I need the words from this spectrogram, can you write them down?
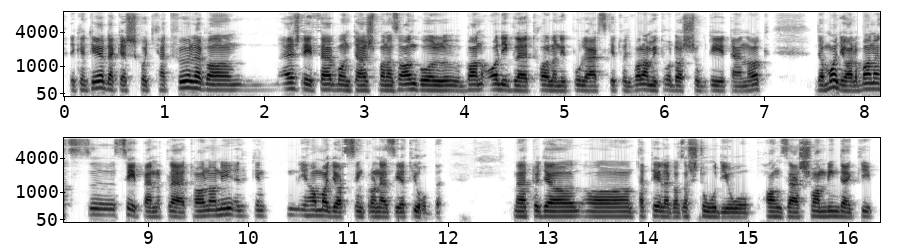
Egyébként érdekes, hogy hát főleg a SD felbontásban, az angolban alig lehet hallani Pulárszkit, hogy valamit odassuk Détának, de magyarban ezt szépen lehet hallani, egyébként néha a magyar szinkron ezért jobb. Mert ugye a, a, tehát tényleg az a stúdió hangzás van, mindenki,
